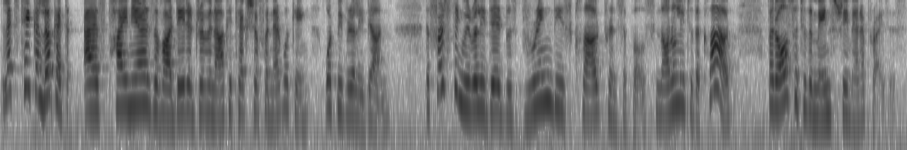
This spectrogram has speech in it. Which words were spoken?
let's take a look at as pioneers of our data-driven architecture for networking, what we've really done. The first thing we really did was bring these cloud principles not only to the cloud, but also to the mainstream enterprises.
